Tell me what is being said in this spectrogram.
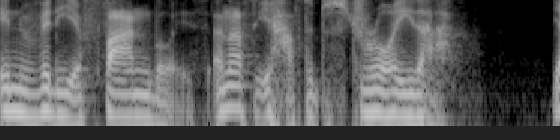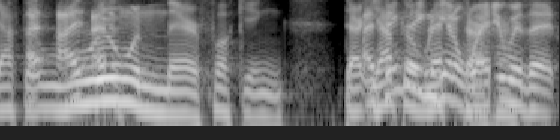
Nvidia fanboys and that's you have to destroy that. You have to I, ruin I, I, their fucking I think they can get away with it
